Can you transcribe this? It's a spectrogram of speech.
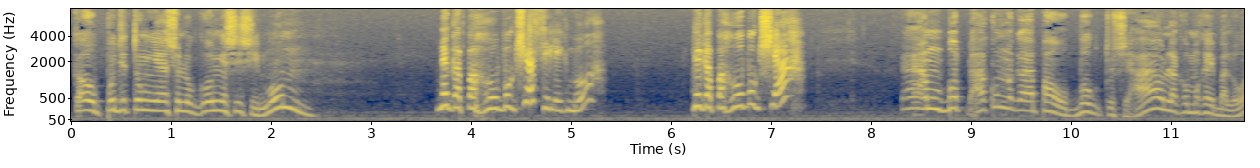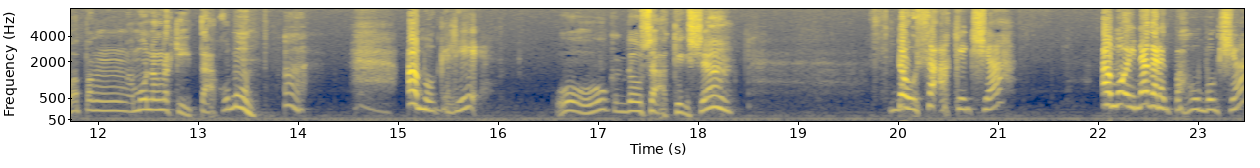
Kaupo ditong niya sulugon nga si Simon. Nagapahubog siya, silig mo? Nagapahubog siya? Eh, ambot ako nagapahubog to siya. Wala ko makaibalo. Pang amo nang nakita ko mo. Ah, amo gali. Oo, kag daw sa akig siya. Daw sa akig siya? Amo ina nga nagpahubog siya?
